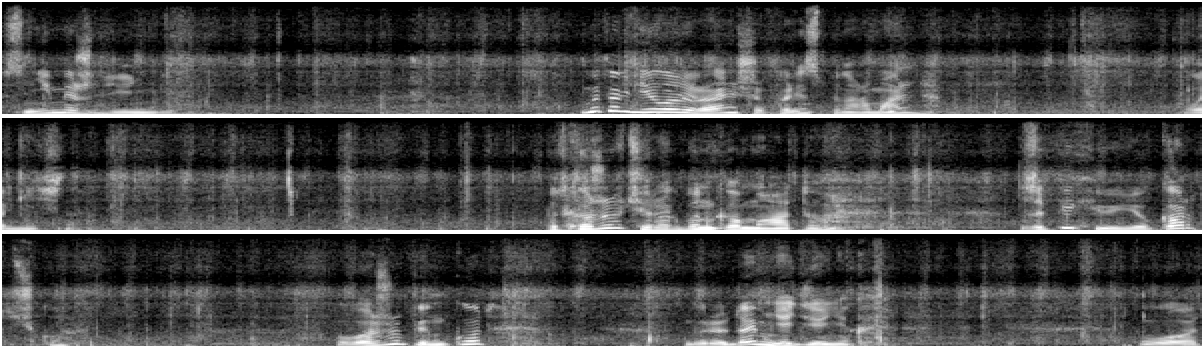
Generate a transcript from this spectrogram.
снимешь деньги. Мы так делали раньше, в принципе, нормально. Логично. Подхожу вчера к банкомату, запихиваю ее карточку, ввожу пин-код, говорю, дай мне денег. Вот.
